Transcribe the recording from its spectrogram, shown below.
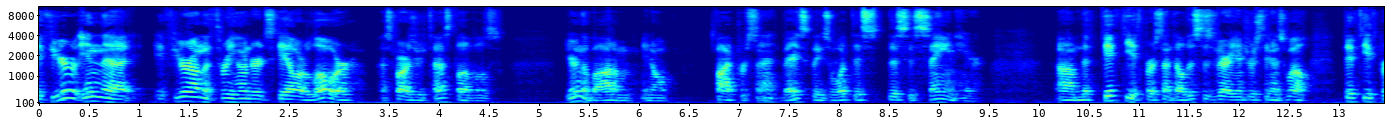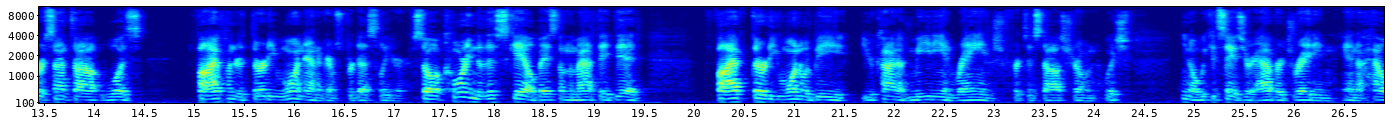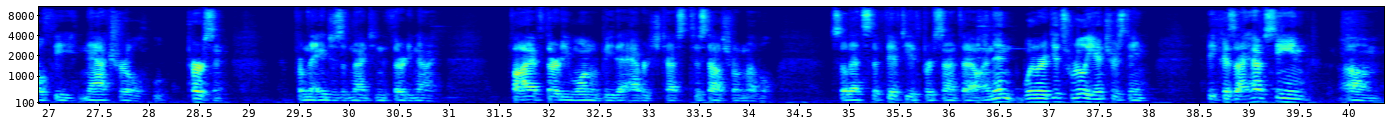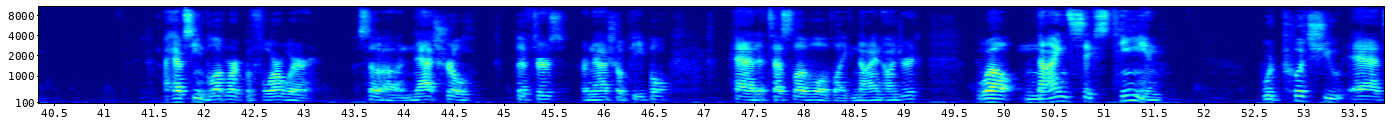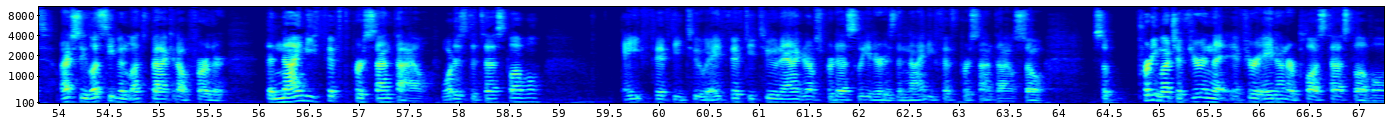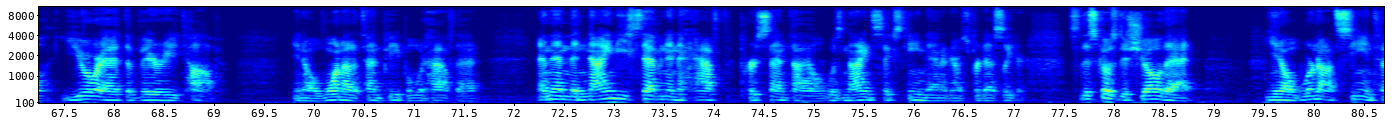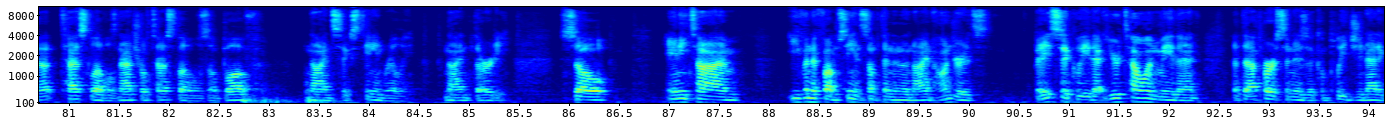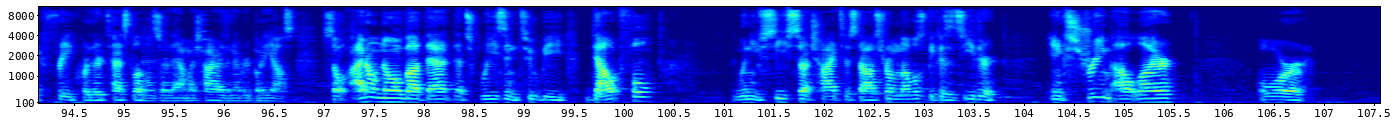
if you're in the if you're on the 300 scale or lower as far as your test levels, you're in the bottom, you know, five percent basically is what this this is saying here. Um, the 50th percentile, this is very interesting as well. 50th percentile was 531 nanograms per deciliter. So according to this scale, based on the math they did, 531 would be your kind of median range for testosterone, which, you know, we could say is your average rating in a healthy, natural person from the ages of 19 to 39. 531 would be the average test testosterone level. So that's the 50th percentile. And then where it gets really interesting, because I have seen, um, I have seen blood work before where so uh, natural lifters or natural people had a test level of like 900. Well, 916 would put you at, actually, let's even, let's back it up further. The 95th percentile, what is the test level? 852. 852 nanograms per deciliter is the 95th percentile. So, so pretty much if you're in the, if you're 800 plus test level, you're at the very top. You know, one out of 10 people would have that. And then the 97 and a half percentile was 916 nanograms per deciliter. So this goes to show that, you know, we're not seeing test levels, natural test levels above 916 really, 930. So anytime, even if I'm seeing something in the 900s, basically that you're telling me then that that person is a complete genetic freak where their test levels are that much higher than everybody else. So I don't know about that. That's reason to be doubtful when you see such high testosterone levels because it's either an extreme outlier or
